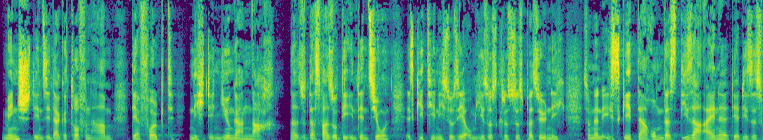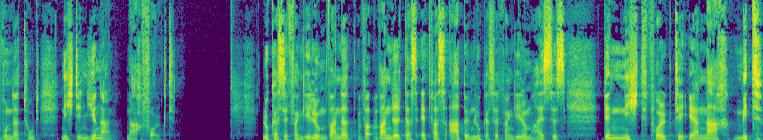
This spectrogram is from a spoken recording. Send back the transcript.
Mensch, den sie da getroffen haben, der folgt nicht den Jüngern nach. Also das war so die Intention. Es geht hier nicht so sehr um Jesus Christus persönlich, sondern es geht darum, dass dieser eine, der dieses Wunder tut, nicht den Jüngern nachfolgt. Lukas Evangelium wandelt, wandelt das etwas ab. Im Lukas Evangelium heißt es, denn nicht folgte er nach mit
